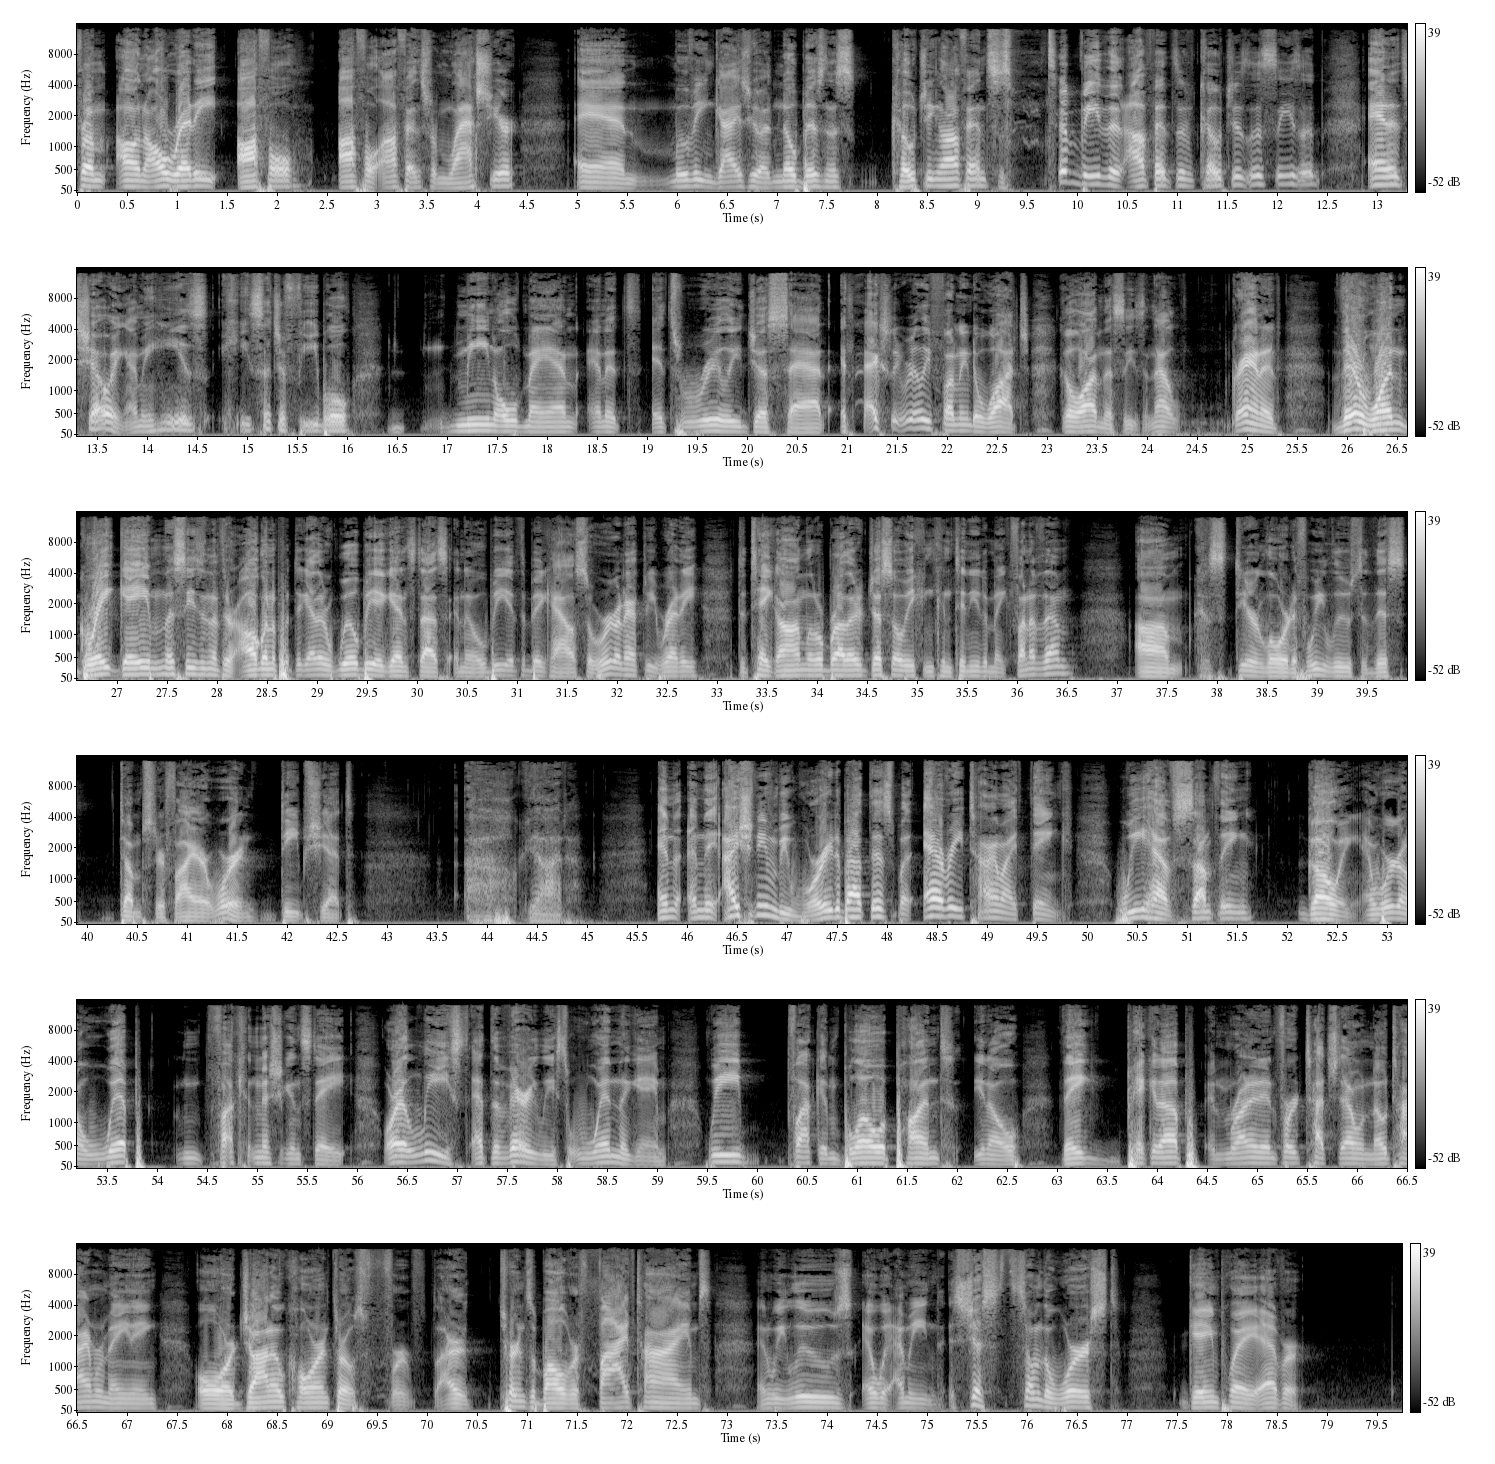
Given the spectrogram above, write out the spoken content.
from an already awful awful offense from last year and moving guys who have no business coaching offense to be the offensive coaches this season. And it's showing. I mean he is he's such a feeble mean old man and it's it's really just sad and actually really funny to watch go on this season. Now granted their one great game this season that they're all going to put together will be against us, and it will be at the big house. So we're going to have to be ready to take on little brother, just so we can continue to make fun of them. Because, um, dear Lord, if we lose to this dumpster fire, we're in deep shit. Oh God. And and the, I shouldn't even be worried about this, but every time I think we have something going and we're gonna whip fucking Michigan State, or at least, at the very least, win the game. We fucking blow a punt, you know, they pick it up and run it in for a touchdown with no time remaining, or John O'Korn throws for or turns the ball over five times and we lose. And we, I mean, it's just some of the worst gameplay ever.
